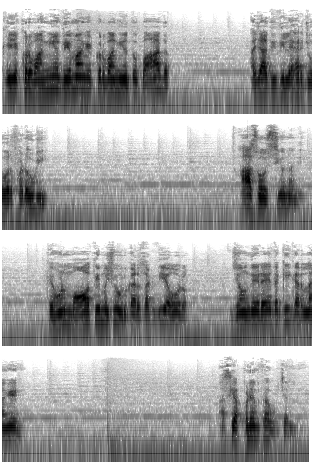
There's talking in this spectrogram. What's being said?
ਕਿ ਇਹ ਕੁਰਬਾਨੀਆਂ ਦੇਵਾਂਗੇ, ਕੁਰਬਾਨੀਆਂ ਤੋਂ ਬਾਅਦ ਆਜ਼ਾਦੀ ਦੀ ਲਹਿਰ ਜ਼ੋਰ ਫੜੂਗੀ। ਆ ਸੋਚ ਸੀ ਉਹਨਾਂ ਦੀ, ਕਿ ਹੁਣ ਮੌਤ ਹੀ ਮਸ਼ਹੂਰ ਕਰ ਸਕਦੀ ਹੈ ਹੋਰ। ਜਿਉਂਦੇ ਰਹੇ ਤਾਂ ਕੀ ਕਰ ਲਾਂਗੇ? ਅਸੀਂ ਆਪਣੇ ਮੁਤਾਬਕ ਚੱਲੇ।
